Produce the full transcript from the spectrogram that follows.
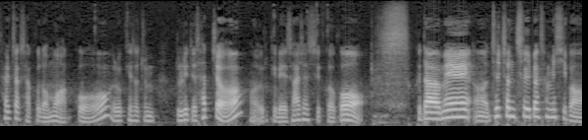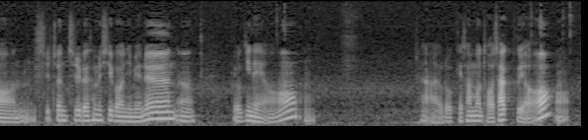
살짝 잡고 넘어왔고, 이렇게 해서 좀 눌릴 때 샀죠? 어, 이렇게 매수하셨을 거고, 그 다음에, 어, 7,730원. 7,730원이면은, 어, 여기네요. 어. 자, 이렇게 해서 한 번 더 샀고요. 어, 그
